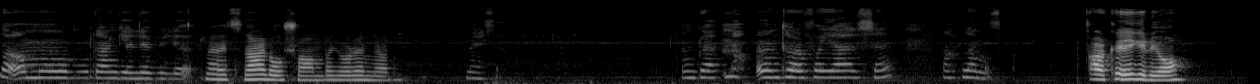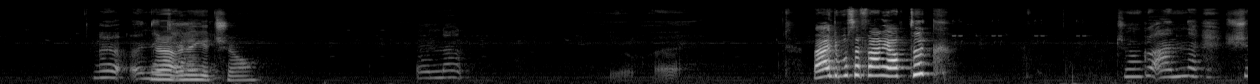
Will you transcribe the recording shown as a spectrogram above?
De ama o buradan gelebilir. Evet nerede o şu anda göremiyorum. Neyse. Gel ön tarafa gelsin. Atlamaz. Arkaya geliyor. Ha, öne Ya öne geçiyor. Önden Bence bu sefer yaptık. Çünkü anne şu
